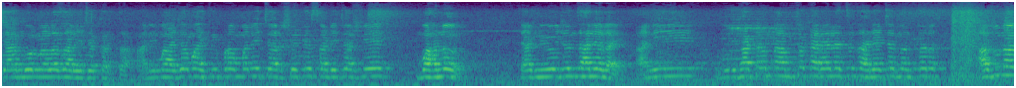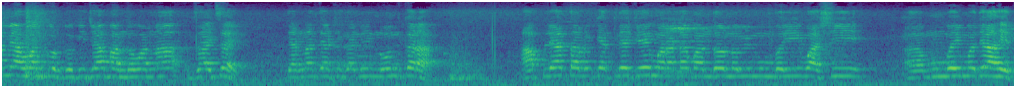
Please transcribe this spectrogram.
त्या आंदोलनाला जाण्याच्या करता. आणि माझ्या माहितीप्रमाणे चारशे ते साडेचारशे वाहनं त्या नियोजन झालेलं आहे. आणि उद्घाटन आमचं कार्यालयाचं झाल्याच्यानंतर अजून आम्ही आवाहन करतो की ज्या बांधवांना जायचं आहे त्यांना त्या ठिकाणी नोंद करा. आपल्या तालुक्यातले जे मराठा बांधव नवी मुंबई वाशी मुंबईमध्ये आहेत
